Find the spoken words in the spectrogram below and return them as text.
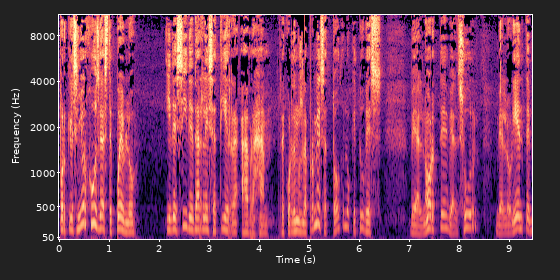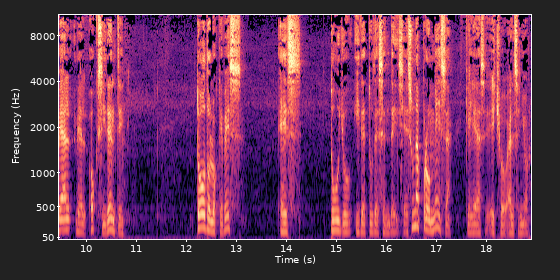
porque el Señor juzga a este pueblo y decide darle esa tierra a Abraham. Recordemos la promesa, todo lo que tú ves, ve al norte, ve al sur, ve al oriente, ve al, ve al occidente, todo lo que ves es tuyo y de tu descendencia. Es una promesa que le has hecho al Señor.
